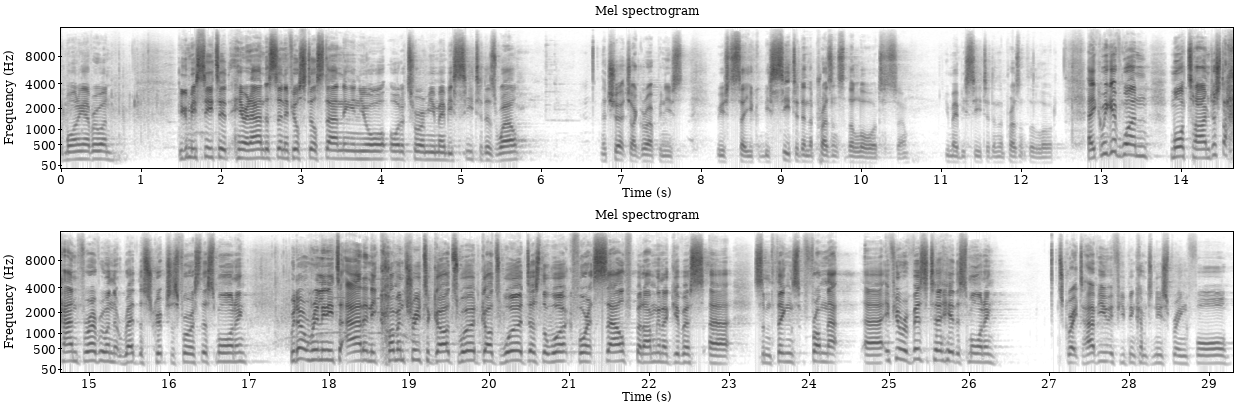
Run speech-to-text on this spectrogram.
Good morning, everyone. You can be seated here in Anderson. If you're still standing in your auditorium, you may be seated as well. The church I grew up in, we used to say you can be seated in the presence of the Lord. So you may be seated in the presence of the Lord. Hey, can we give one more time, just a hand for everyone that read the scriptures for us this morning? We don't really need to add any commentary to God's word. God's word does the work for itself, but I'm going to give us uh, some things from that. Uh, if you're a visitor here this morning, it's great to have you. If you've been coming to New Spring for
